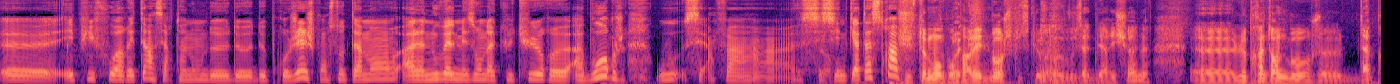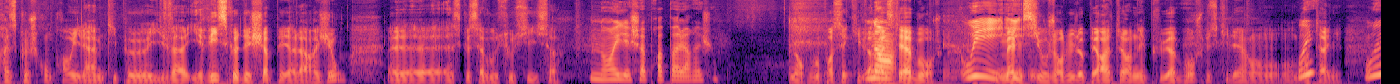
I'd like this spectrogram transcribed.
Euh, et puis, il faut arrêter un certain nombre de, projets. Je pense notamment à la nouvelle maison de la culture euh, à Bourges, où c'est enfin, c'est une catastrophe. Justement, pour parler de Bourges, puisque vous êtes berrichonne, le printemps de Bourges, d'après ce que je comprends, il, a un petit peu, il, va, il risque d'échapper à la région. Est-ce que ça vous soucie, ça? Non, il n'échappera pas à la région. Non, vous pensez qu'il va rester à Bourges Oui. Même si aujourd'hui l'opérateur n'est plus à Bourges puisqu'il est en, Bretagne. Oui,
